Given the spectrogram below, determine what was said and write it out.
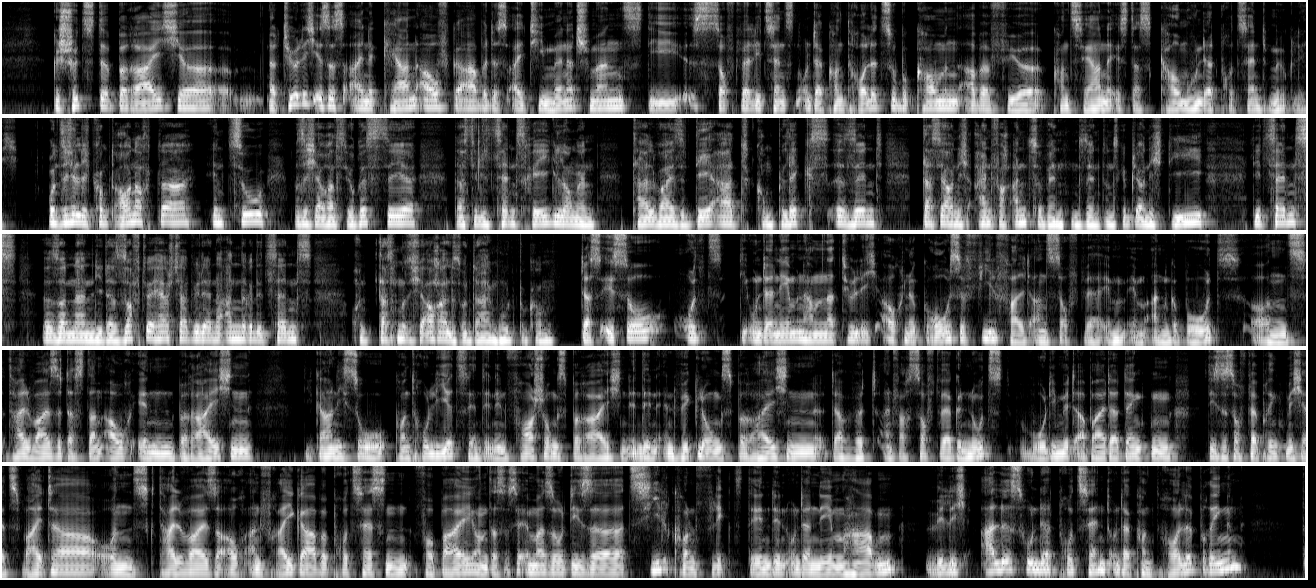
geschützte Bereiche. Natürlich ist es eine Kernaufgabe des IT-Managements, die Softwarelizenzen unter Kontrolle zu bekommen, aber für Konzerne ist das kaum 100 Prozent möglich. Und sicherlich kommt auch noch da hinzu, was ich auch als Jurist sehe, dass die Lizenzregelungen teilweise derart komplex sind, dass sie auch nicht einfach anzuwenden sind. Und es gibt ja auch nicht die Lizenz, sondern jeder Softwarehersteller hat wieder eine andere Lizenz. Und das muss ich ja auch alles unter einem Hut bekommen. Das ist so. Und die Unternehmen haben natürlich auch eine große Vielfalt an Software im, im Angebot und teilweise das dann auch in Bereichen, die gar nicht so kontrolliert sind, in den Forschungsbereichen, in den Entwicklungsbereichen. Da wird einfach Software genutzt, wo die Mitarbeiter denken, diese Software bringt mich jetzt weiter und teilweise auch an Freigabeprozessen vorbei. Und das ist ja immer so dieser Zielkonflikt, den den Unternehmen haben. Will ich alles 100 Prozent unter Kontrolle bringen?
